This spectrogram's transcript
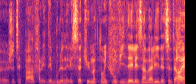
euh, je ne sais pas, il fallait déboulonner les statues. Maintenant, il faut vider les invalides, etc.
